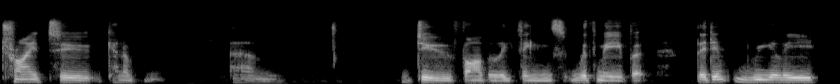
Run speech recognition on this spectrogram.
tried to kind of um, do fatherly things with me, but they didn't really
